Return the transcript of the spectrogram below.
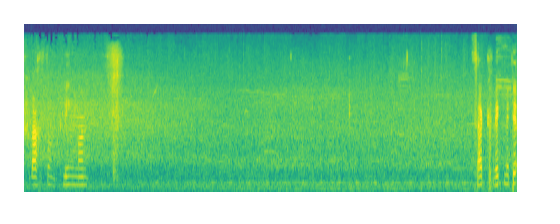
Schwach von Klingmann. Zack, weg mit der...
